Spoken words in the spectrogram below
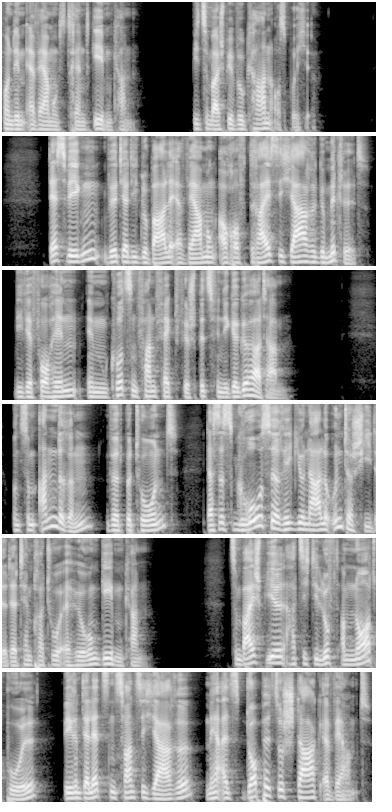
von dem Erwärmungstrend geben kann, wie zum Beispiel Vulkanausbrüche. Deswegen wird ja die globale Erwärmung auch auf 30 Jahre gemittelt, wie wir vorhin im kurzen Fun Fact für Spitzfindige gehört haben. Und zum anderen wird betont, dass es große regionale Unterschiede der Temperaturerhöhung geben kann. Zum Beispiel hat sich die Luft am Nordpol während der letzten 20 Jahre mehr als doppelt so stark erwärmt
